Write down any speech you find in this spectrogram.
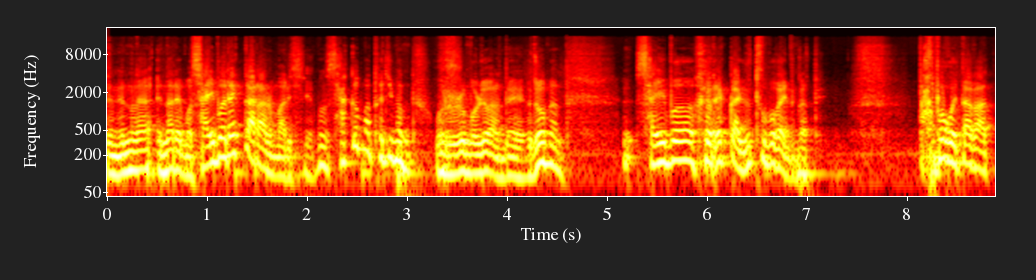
옛날에, 옛날에 뭐 사이버 렉가라는 말이 있어요. 뭐 사건만 터지면 우르르 몰려가는데 요즘은 사이버 렉가 유튜버가 있는 것 같아요. 딱 보고 있다가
